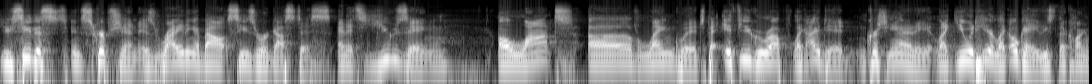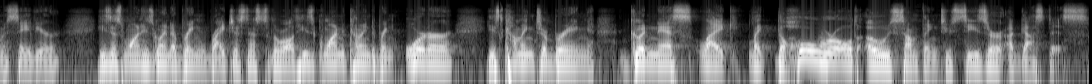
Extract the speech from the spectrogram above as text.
you see this inscription is writing about Caesar Augustus, and it's using a lot of language that if you grew up like I did in Christianity, like you would hear, like, okay, they're calling him a savior. He's this one who's going to bring righteousness to the world. He's one coming to bring order. He's coming to bring goodness. Like, like the whole world owes something to Caesar Augustus.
